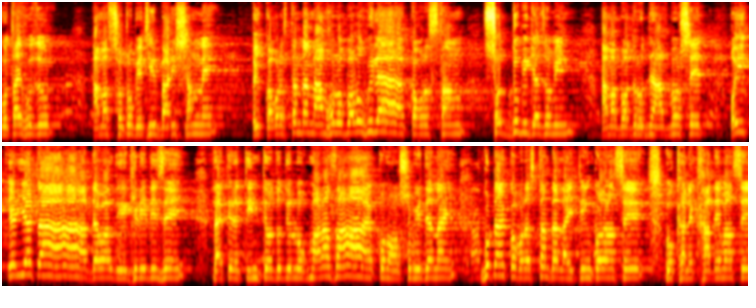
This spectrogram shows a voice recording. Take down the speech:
কোথায় হুজুর? আমার ছোট বেঠির বাড়ির সামনে ওই কবরস্থানটার নাম হলো বড়হিলা কবরস্থান, চোদ্দ বিঘা জমিন আমার বদরুদ্দিন আজমর শেখ ওই এরিয়াটা দেওয়াল দিয়ে ঘিরে দিয়েছে। রাতের তিনটেও যদি লোক মারা যায় কোনো অসুবিধা নাই। গোটা কবরস্থানটা লাইটিং করা আছে ওখানে খাদেম আছে।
